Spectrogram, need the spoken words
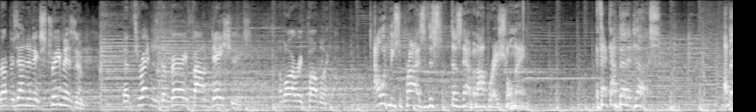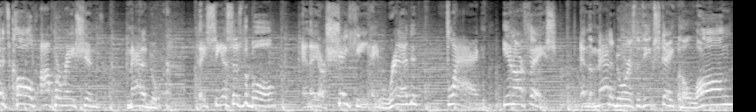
represent an extremism that threatens the very foundations of our republic. I wouldn't be surprised if this doesn't have an operational name. In fact, I bet it does. I bet it's called Operation Matador. They see us as the bull, and they are shaking a red flag in our face. And the Matador is the deep state with a long,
